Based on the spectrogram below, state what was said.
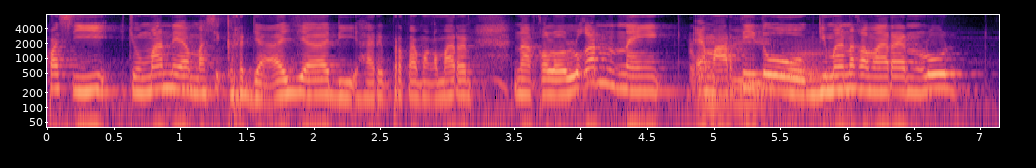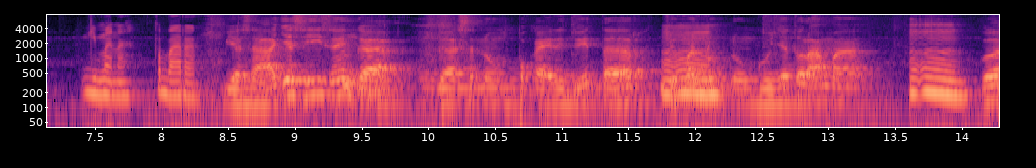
apa sih. Cuman ya masih kerja aja di hari pertama kemarin. Nah kalau lu kan naik MRT, MRT, tuh, gimana kemarin? Lu gimana? Kemarin? Biasa aja sih. Saya nggak nggak senumpuk kayak di Twitter. Cuman nung- nunggunya tuh lama. Mm Gue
